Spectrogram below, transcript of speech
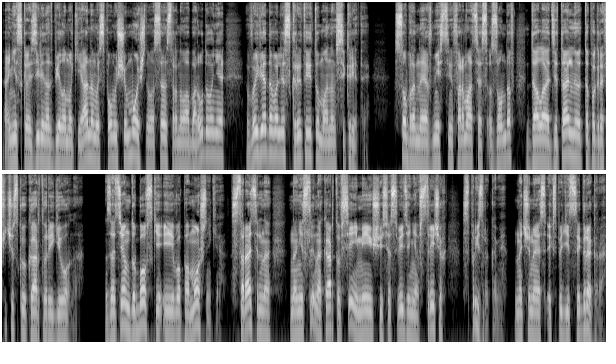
Они скользили над Белым океаном и с помощью мощного сенсорного оборудования выведывали скрытые туманом секреты. Собранная вместе информация с зондов дала детальную топографическую карту региона. Затем Дубовский и его помощники старательно нанесли на карту все имеющиеся сведения о встречах с призраками, начиная с экспедиции Грегора.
